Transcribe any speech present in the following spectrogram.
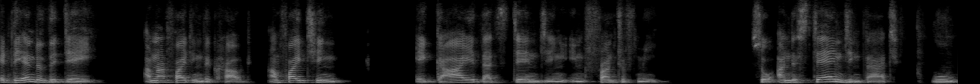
At the end of the day, I'm not fighting the crowd. I'm fighting a guy that's standing in front of me. So understanding that will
